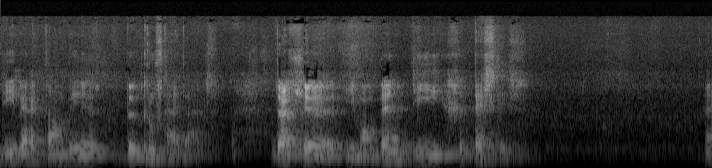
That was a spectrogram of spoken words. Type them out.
die werkt dan weer beproefdheid uit dat je iemand bent die getest is. Eh,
